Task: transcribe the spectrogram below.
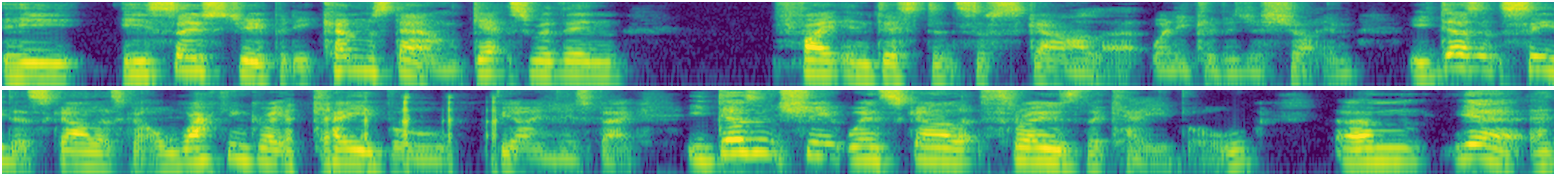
he he's so stupid. He comes down, gets within fighting distance of Scarlet when he could have just shot him. He doesn't see that Scarlet's got a whacking great cable behind his back. He doesn't shoot when Scarlet throws the cable. Um, yeah,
